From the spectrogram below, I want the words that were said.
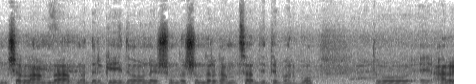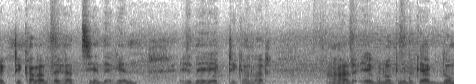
ইনশাল্লাহ আমরা আপনাদেরকে এই ধরনের সুন্দর সুন্দর গামছা দিতে পারব। তো আরও একটি কালার দেখাচ্ছি, দেখেন যে একটি কালার। আর এগুলো কিন্তু একদম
